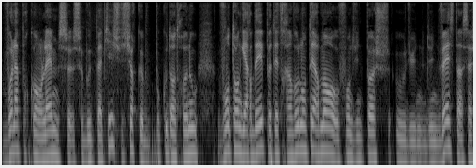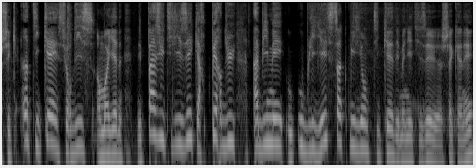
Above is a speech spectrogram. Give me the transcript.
Voilà pourquoi on l'aime, ce, bout de papier. Je suis sûr que beaucoup d'entre nous vont en garder, peut-être involontairement, au fond d'une poche ou d'une veste. Hein. Sachez qu'un ticket sur 10, en moyenne, n'est pas utilisé car perdu, abîmé ou oublié. 5 millions de tickets démagnétisés chaque année.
